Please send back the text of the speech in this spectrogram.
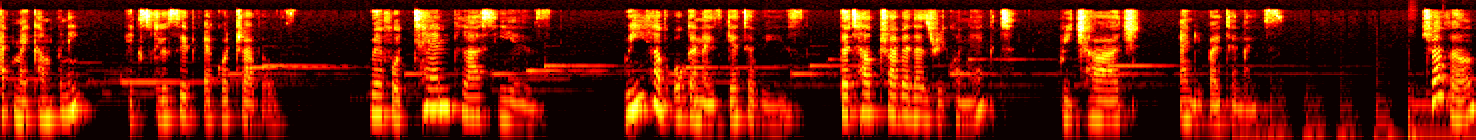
at my company, Exclusive Eco Travels, where for 10 plus years we have organized getaways that help travelers reconnect, recharge, and revitalize. Travel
